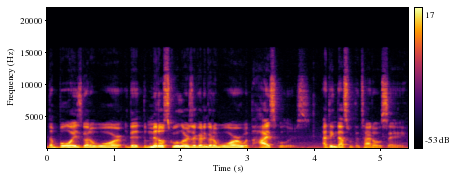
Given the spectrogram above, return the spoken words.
The boys go to war. The, the middle schoolers are going to go to war with the high schoolers. I think that's what the title is saying.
